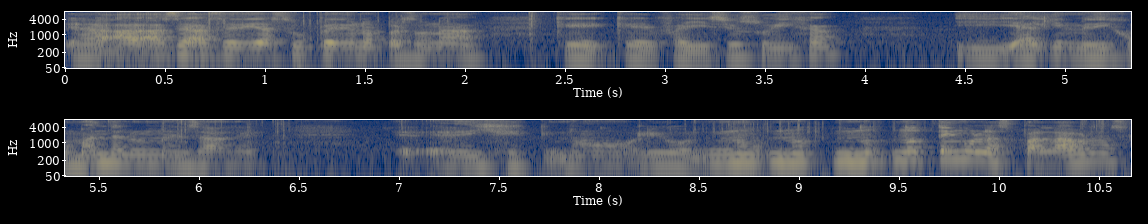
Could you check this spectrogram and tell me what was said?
Eh, hace, hace días supe de una persona que, que falleció su hija y alguien me dijo, mándale un mensaje. Eh, dije, no, digo, no, no, no, no tengo las palabras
